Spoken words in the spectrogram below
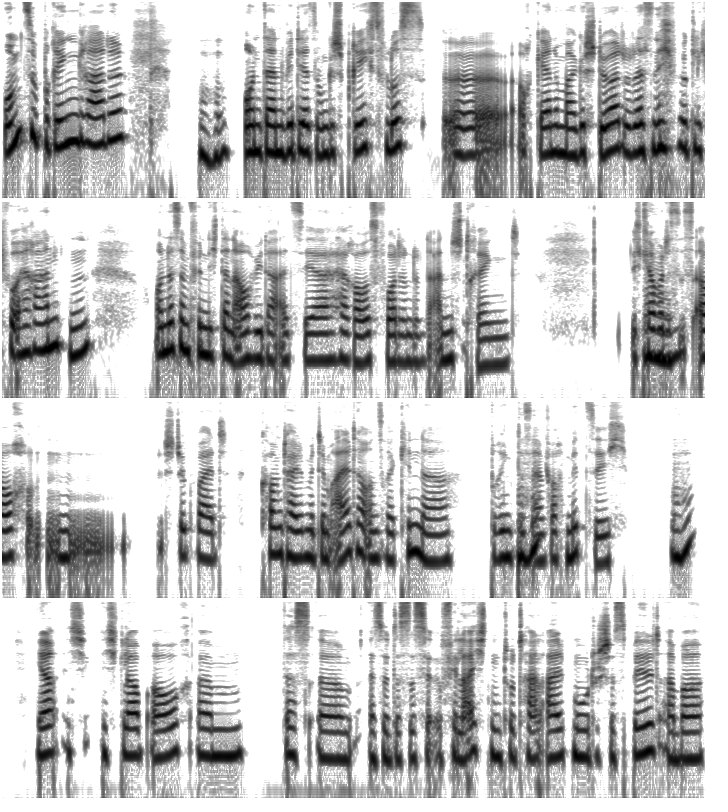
umzubringen gerade. Mhm. Und dann wird ja so ein Gesprächsfluss äh, auch gerne mal gestört oder ist nicht wirklich vorhanden. Und das empfinde ich dann auch wieder als sehr herausfordernd und anstrengend. Ich glaube, mhm. das ist auch ein Stück weit, kommt halt mit dem Alter unserer Kinder, bringt das mhm. einfach mit sich. Mhm. Ja, ich, ich glaube auch, ähm, dass, ähm, also das ist vielleicht ein total altmodisches Bild, aber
